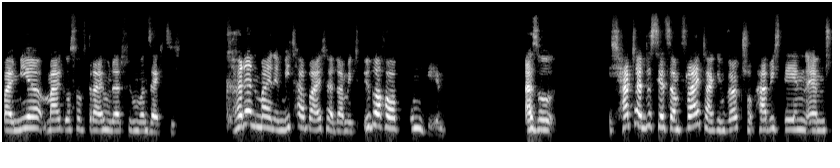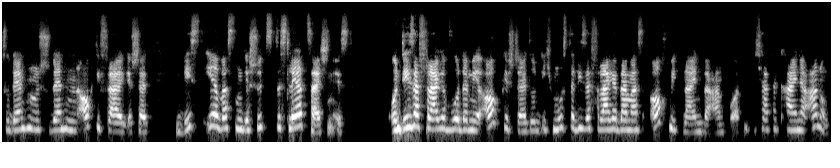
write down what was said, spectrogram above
bei mir Microsoft 365. Können meine Mitarbeiter damit überhaupt umgehen? Also ich hatte das jetzt am Freitag im Workshop, habe ich den ähm, Studenten und Studentinnen auch die Frage gestellt, wisst ihr, was ein geschütztes Leerzeichen ist? Und diese Frage wurde mir auch gestellt und ich musste diese Frage damals auch mit Nein beantworten. Ich hatte keine Ahnung.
